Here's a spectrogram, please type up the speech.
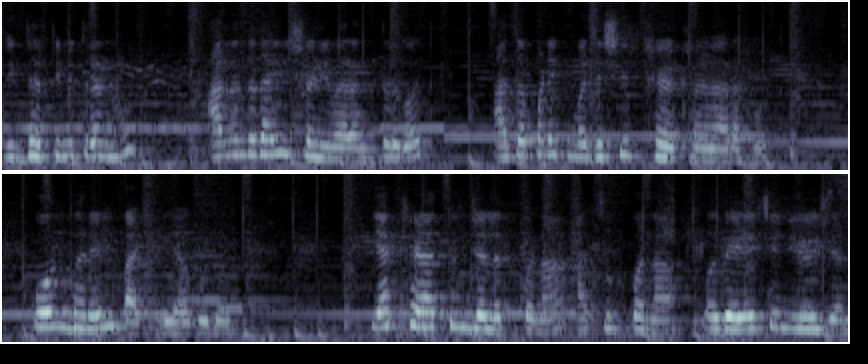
विद्यार्थी मित्रांनो आनंददायी शनिवार अंतर्गत आज आपण एक मजेशीर खेळ खेळणार आहोत. कोण भरेल बाटली अगोदर? या खेळातून जलदपणा अचूकपणा व वेळेचे नियोजन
